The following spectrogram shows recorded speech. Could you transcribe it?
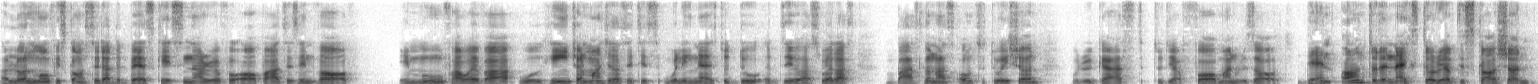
A loan move is considered the best case scenario for all parties involved. A move, however, will hinge on Manchester City's willingness to do a deal as well as Barcelona's own situation with regards to their form and results. Then on to the next story of discussion.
